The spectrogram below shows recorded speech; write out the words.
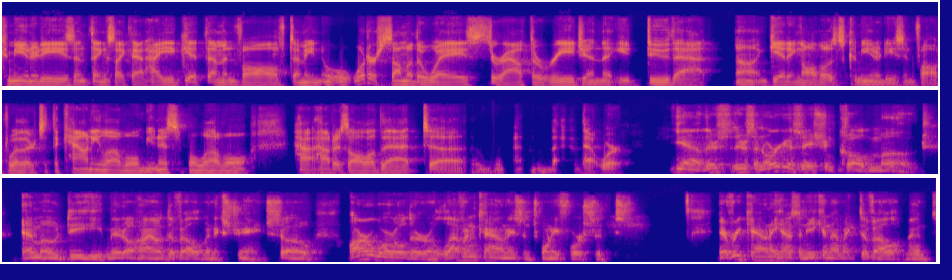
communities and things like that. How you get them involved. I mean, what are some of the ways throughout the region that you do that? Uh, getting all those communities involved, whether it's at the county level, municipal level, how, how does all of that uh, that work? Yeah, there's there's an organization called MODE, MODE, Mid Ohio Development Exchange. So our world there are 11 counties and 24 cities. Every county has an economic development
